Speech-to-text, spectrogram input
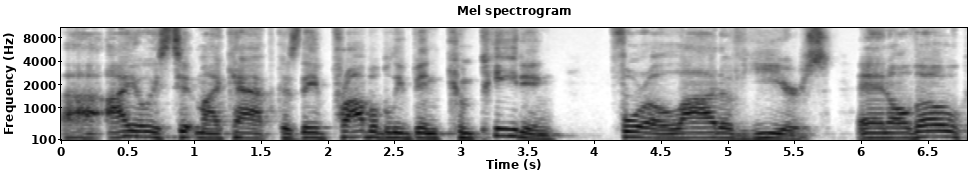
uh, I always tip my cap because they've probably been competing for a lot of years. And although,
